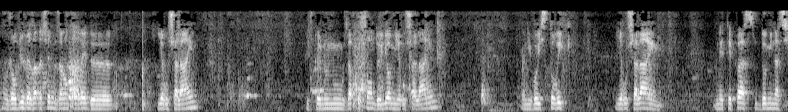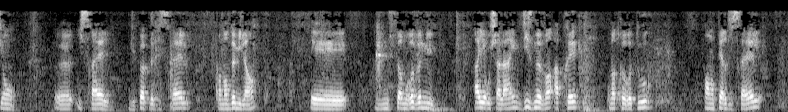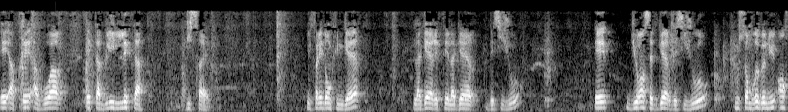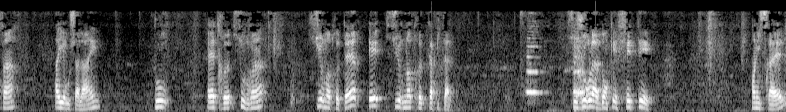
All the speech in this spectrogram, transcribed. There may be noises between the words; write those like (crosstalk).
Aujourd'hui, Bezat Hashem, nous allons parler de Yerushalayim, puisque nous nous approchons de Yom Yerushalayim. Au niveau historique, Yerushalayim n'était pas sous domination euh, Israël, du peuple d'Israël, pendant 2000 ans. Et nous sommes revenus à Yerushalayim 19 ans après notre retour en terre d'Israël et après avoir établi l'État d'Israël. Il fallait donc une guerre. La guerre était la guerre des six jours. Et durant cette guerre des six jours, nous sommes revenus enfin à Yerushalayim pour être souverains sur notre terre et sur notre capitale. Ce jour-là donc est fêté en Israël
